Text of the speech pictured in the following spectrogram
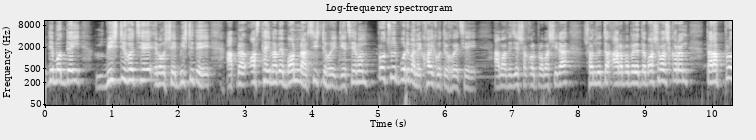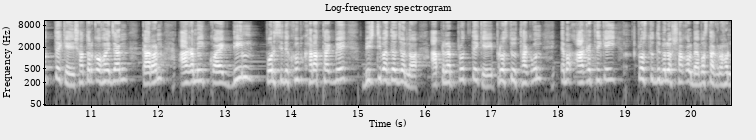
ইতিমধ্যেই বৃষ্টি হয়েছে এবং সেই বৃষ্টিতে আপনার অস্থায়ীভাবে বন্যার সৃষ্টি হয়ে গিয়েছে এবং প্রচুর পরিমাণে ক্ষয়ক্ষতি হয়েছে। আমাদের যে সকল প্রবাসীরা সংযুক্ত আরব আমিরাতে বসবাস করেন, তারা প্রত্যেকেই সতর্ক হয়ে যান কারণ আগামী কয়েকদিন পরিস্থিতি খুব খারাপ থাকবে। বৃষ্টিপাতের জন্য আপনারা প্রত্যেকেই প্রস্তুত থাকুন এবং আগে থেকেই প্রস্তুতিমূলক সকল ব্যবস্থা গ্রহণ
